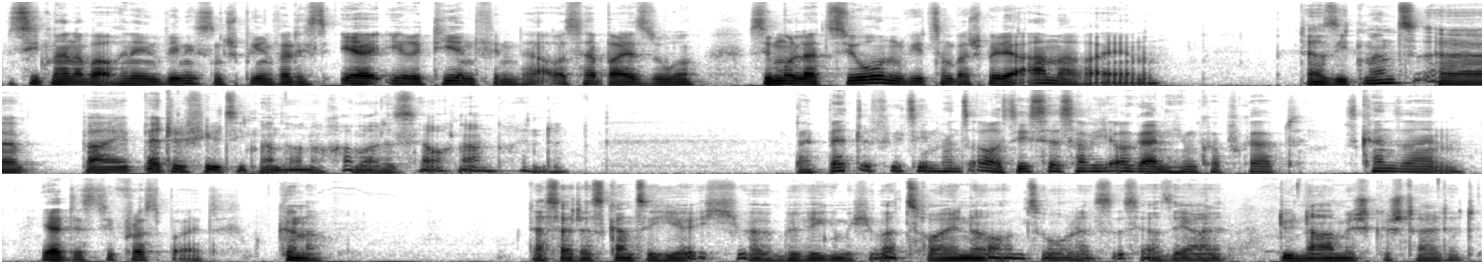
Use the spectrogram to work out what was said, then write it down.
Das sieht man aber auch in den wenigsten Spielen, weil ich es eher irritierend finde, außer bei so Simulationen wie zum Beispiel der Arma-Reihe. Ne? Da sieht man es. Äh, bei Battlefield sieht man es auch noch, aber das ist ja auch eine andere Engine. Bei Battlefield sieht man es auch. Siehst du, das habe ich auch gar nicht im Kopf gehabt. Das kann sein. Ja, das ist die Frostbite. Genau. Das ist ja das Ganze hier, ich äh, bewege mich über Zäune und so, das ist ja sehr dynamisch gestaltet.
